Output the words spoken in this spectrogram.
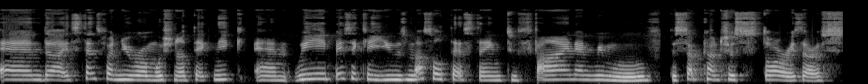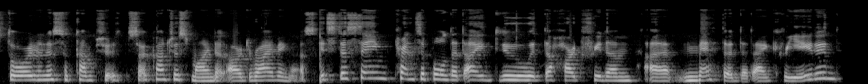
And uh, it stands for Neuro Emotional Technique. And we basically use muscle testing to find and remove the subconscious stories that are stored in the subconscious, subconscious mind that are driving us. Else. It's the same principle that I do with the heart freedom uh, method that I created.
